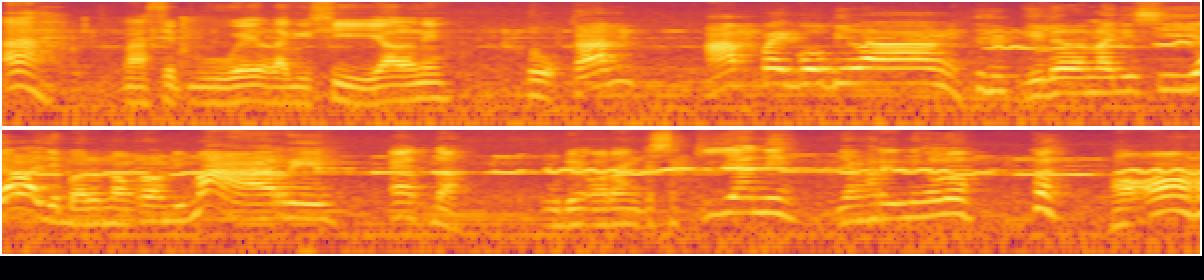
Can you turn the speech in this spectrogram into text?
Ah, nasib gue lagi sial nih. Tuh kan, apa gue bilang? Giliran lagi sial aja baru nongkrong di mari. Eh dah, udah orang kesekian nih yang hari ini ngeluh. Hah, Oh, oh,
